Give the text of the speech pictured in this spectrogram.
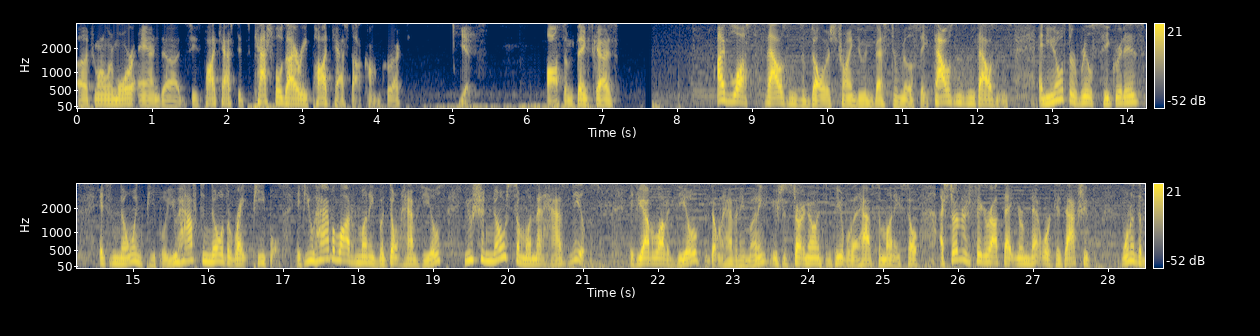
uh, if you want to learn more and uh, see his podcast. It's cashflowdiarypodcast.com, correct? Yes. Awesome. Thanks, guys. I've lost thousands of dollars trying to invest in real estate, thousands and thousands. And you know what the real secret is? It's knowing people. You have to know the right people. If you have a lot of money but don't have deals, you should know someone that has deals. If you have a lot of deals but don't have any money, you should start knowing some people that have some money. So I started to figure out that your network is actually one of the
